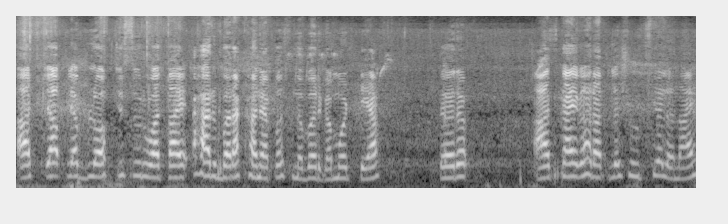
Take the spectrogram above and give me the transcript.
आजच्या आपल्या ब्लॉगची सुरुवात आहे. हरभरा खाण्यापासून बरं का मोठ्या. तर आज काय घरातलं शूट केलं नाही.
